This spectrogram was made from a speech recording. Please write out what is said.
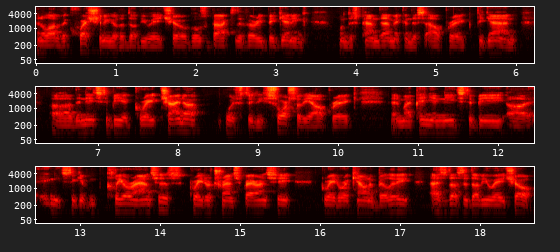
and a lot of the questioning of the WHO goes back to the very beginning when this pandemic and this outbreak began. Uh, there needs to be a great China was the source of the outbreak, and my opinion, needs to be uh, it needs to give clear answers, greater transparency, greater accountability, as does the WHO.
